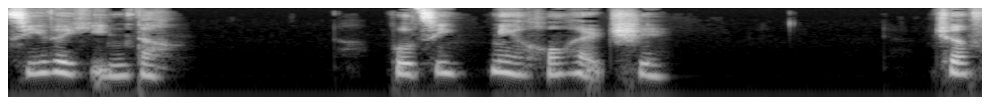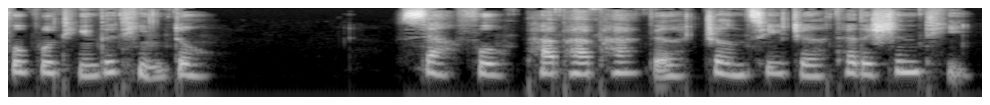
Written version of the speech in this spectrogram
极为淫荡，不禁面红耳赤。船夫不停的挺动，下腹啪啪啪的撞击着他的身体。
